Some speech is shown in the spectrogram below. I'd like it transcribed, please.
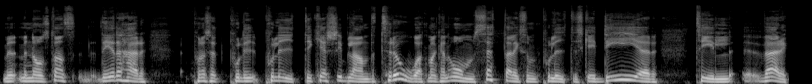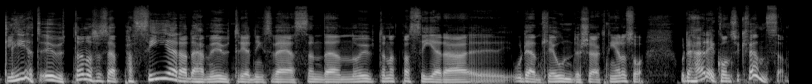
men, men någonstans, det är det här på något sätt poli- politikers ibland tro att man kan omsätta liksom politiska idéer till eh, verklighet utan att så att säga, passera det här med utredningsväsenden och utan att passera eh, ordentliga undersökningar och så. Och det här är konsekvensen.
